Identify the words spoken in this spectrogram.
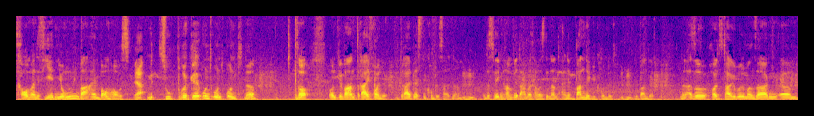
Traum eines jeden Jungen war ein Baumhaus. Ja. Mit Zugbrücke und, und, und. Ne? So, und wir waren drei Freunde, die drei besten Kumpels halt. Ne? Mhm. Und deswegen haben wir damals, haben wir es genannt, eine Bande gegründet. Mhm. Eine Bande. Ne? Also heutzutage würde man sagen, ähm,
